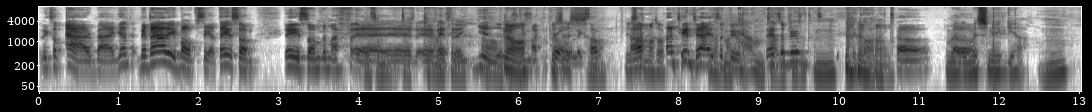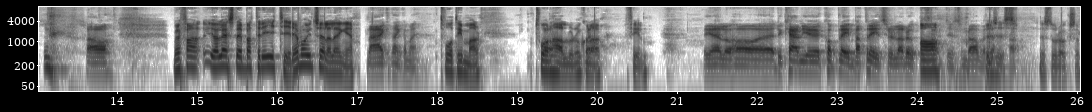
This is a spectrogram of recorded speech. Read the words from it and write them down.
liksom, airbagen. Det där är ju bara obscent. Det är ju som, det är som de här äh, heter det, hjulen ja, till Mac Pro. Precis, liksom. Det är samma sak. det där är så dumt. Det är så dumt. Mm, det är galet. ja, de, är, de är snygga. Mm. ja. Men fan, jag läste batteritiden var ju inte så jävla länge. Nej, jag kan tänka mig. Två timmar. Två och en halv när du kollar film. Det gäller att ha... Du kan ju koppla in batteriet så du laddar upp ja, samtidigt som du använder precis. Ja. Det står det också.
